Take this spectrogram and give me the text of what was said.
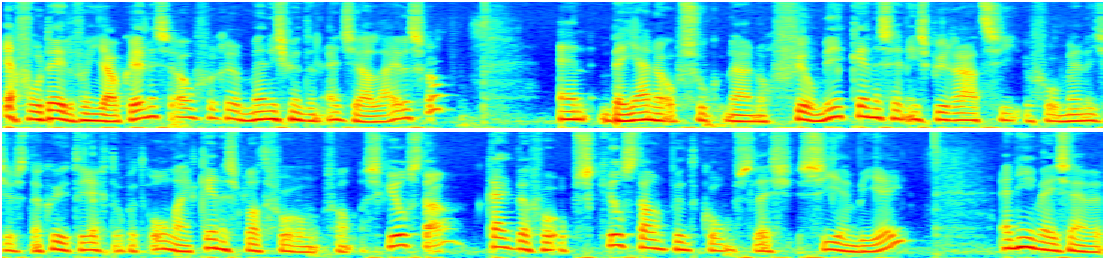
Ja, voor het delen van jouw kennis over eh, management en agile leiderschap. En ben jij nou op zoek naar nog veel meer kennis en inspiratie voor managers? Dan kun je terecht op het online kennisplatform van Skillstown. Kijk daarvoor op skillstown.com slash cmba. En hiermee zijn we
